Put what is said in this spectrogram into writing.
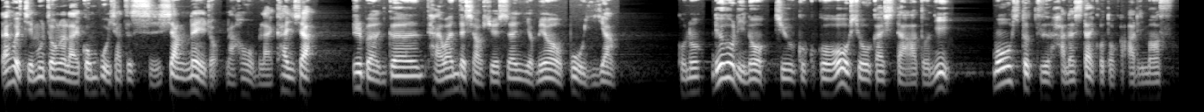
待会节目中呢，来公布一下这十项内容，然后我们来看一下日本跟台湾的小学生有没有不一样。この料理の中国語を紹介した後に。もう一つ話したいことがあります。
